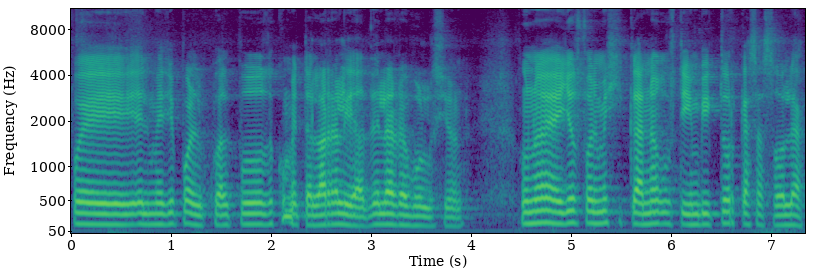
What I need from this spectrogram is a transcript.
fue el medio por el cual pudo documentar la realidad de la revolución. Uno de ellos fue el mexicano Agustín Víctor Casasola,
